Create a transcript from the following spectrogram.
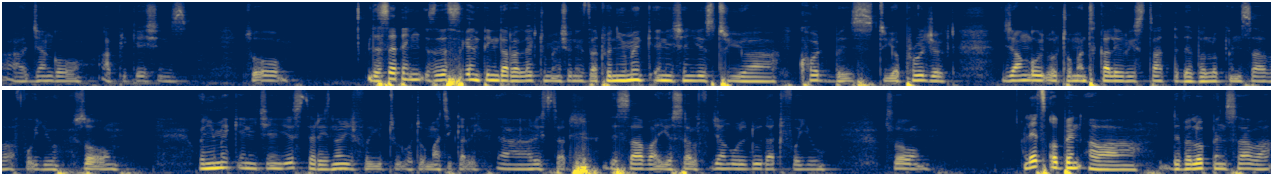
uh, Django applications. So the second the second thing that i like to mention is that when you make any changes to your code base to your project django will automatically restart the development server for you. So when you make any changes there is no need for you to automatically uh, restart the server yourself. Django will do that for you. So let's open our development server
